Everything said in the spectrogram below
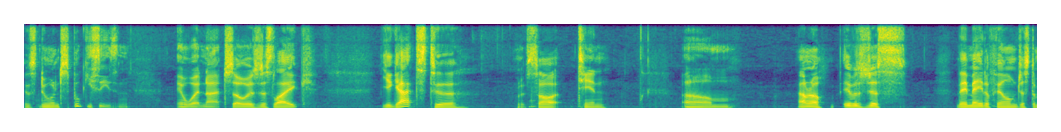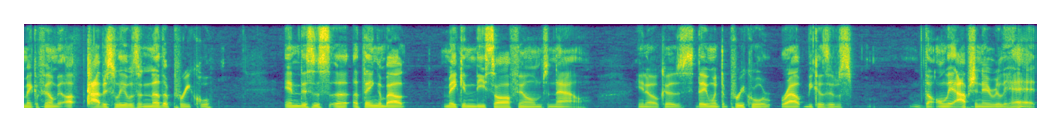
It's during spooky season and whatnot. So it's just like you got to saw it ten. Um, I don't know. It was just they made a film just to make a film. Uh, obviously, it was another prequel, and this is a, a thing about making these Saw films now. You know, because they went the prequel route because it was the only option they really had.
